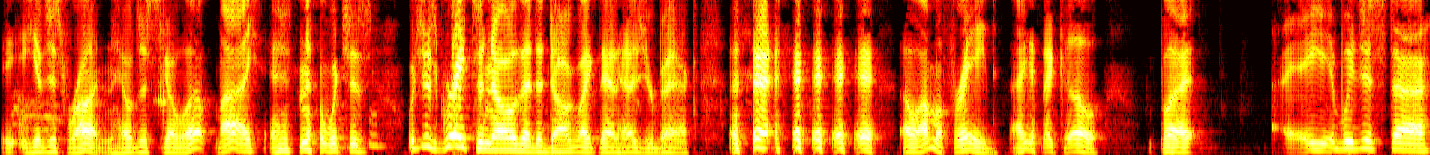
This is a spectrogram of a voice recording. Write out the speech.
he'll just run. He'll just go, well, bye, and which is, which is great to know that a dog like that has your back. oh, I'm afraid. I gotta go, but we just, uh,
